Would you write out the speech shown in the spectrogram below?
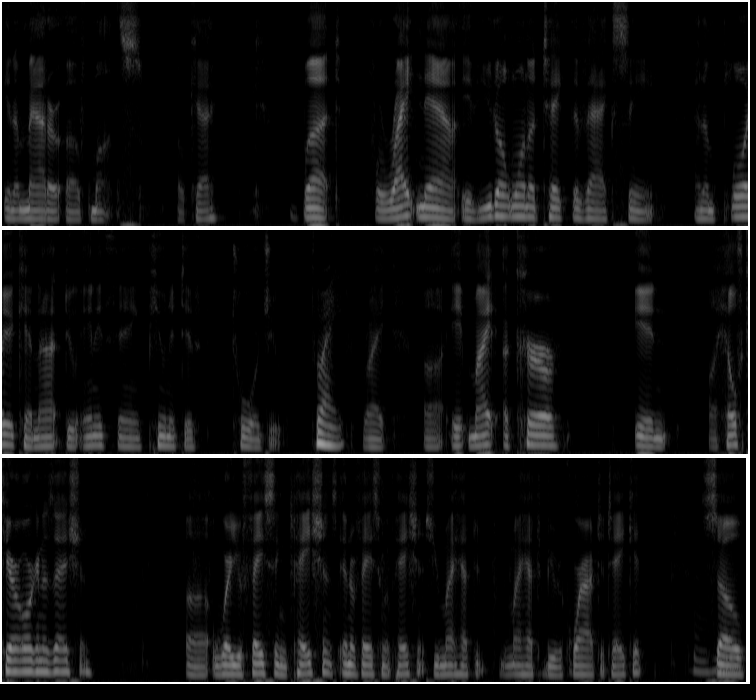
in a matter of months. Okay, but for right now, if you don't want to take the vaccine, an employer cannot do anything punitive towards you. Right. Right? Uh, it might occur in a healthcare organization uh, where you're facing patients, interfacing with patients. You might have to you might have to be required to take it. So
